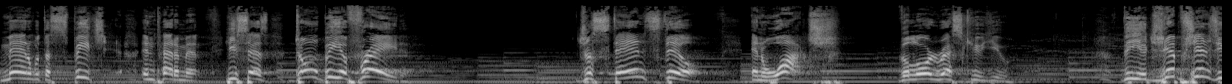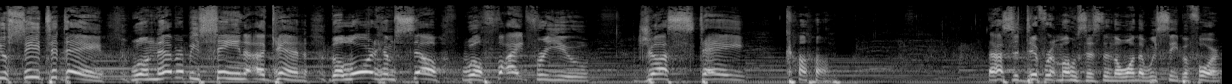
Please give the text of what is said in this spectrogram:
man with a speech impediment. He says, Don't be afraid. Just stand still and watch the Lord rescue you. The Egyptians you see today will never be seen again. The Lord Himself will fight for you. Just stay calm. That's a different Moses than the one that we see before.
